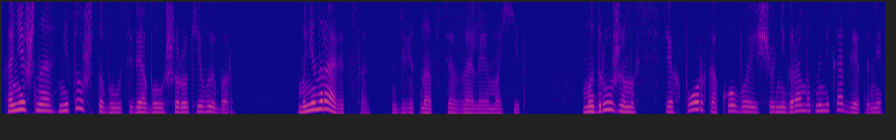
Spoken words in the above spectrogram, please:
Конечно, не то, чтобы у тебя был широкий выбор. Мне нравится, 19 Азалия Махит. Мы дружим с тех пор, как оба еще неграмотными кадетами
